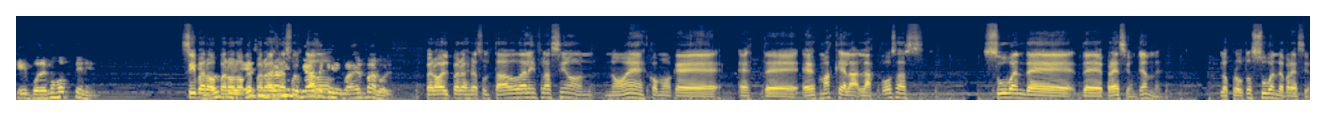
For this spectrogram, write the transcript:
que podemos obtener. Sí, pero, Entonces, pero lo que, pero el resultado, que baje el valor. pero el, pero el resultado de la inflación no es como que, este, es más que la- las cosas suben de, de precio, ¿entiendes? Los productos suben de precio.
